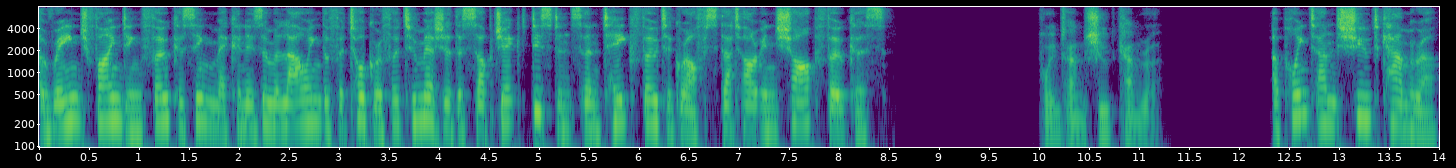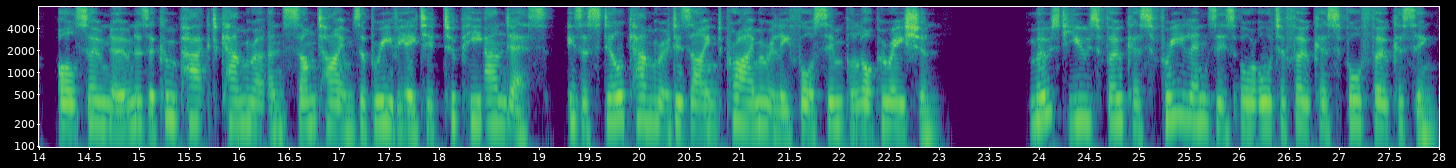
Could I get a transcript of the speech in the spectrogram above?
a range-finding focusing mechanism allowing the photographer to measure the subject distance and take photographs that are in sharp focus. Point-and-shoot camera. A point-and-shoot camera, also known as a compact camera and sometimes abbreviated to P&S, is a still camera designed primarily for simple operation. Most use focus-free lenses or autofocus for focusing,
